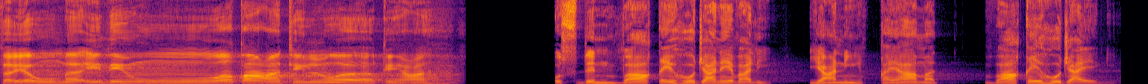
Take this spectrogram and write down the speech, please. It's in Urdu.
فَيَوْمَئِذٍ وَقَعَتِ الْوَاقِعَةِ اس دن واقع ہو جانے والی یعنی قیامت، واقع ہو جائے گی۔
